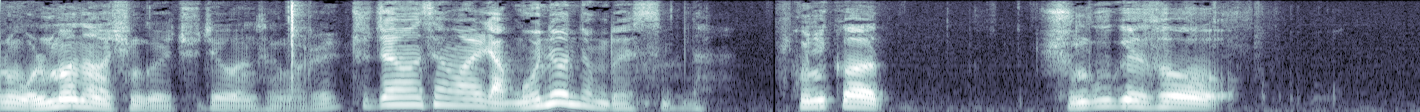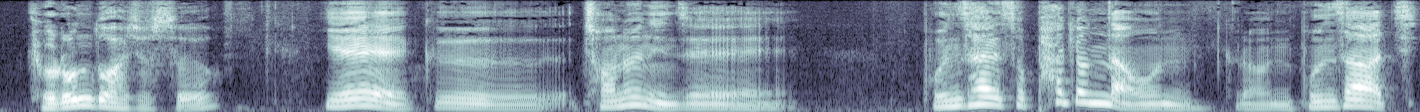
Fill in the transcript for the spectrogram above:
그럼 얼마나 하신 거예요, 주재원 생활을? 주재원 생활 약 5년 정도 했습니다. 보니까 중국에서 결혼도 하셨어요? 예, 그 저는 이제 본사에서 파견 나온 그런 본사 지-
